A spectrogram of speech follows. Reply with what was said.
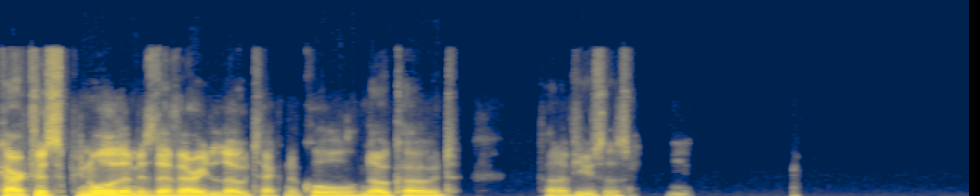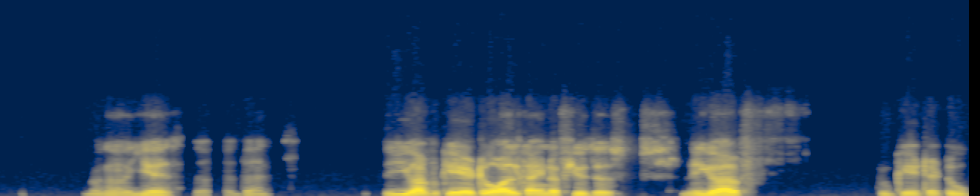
characteristic in all of them is they're very low technical, no code kind of users. Uh, yes, tha- that's you have to cater to all kind of users. You have to cater to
